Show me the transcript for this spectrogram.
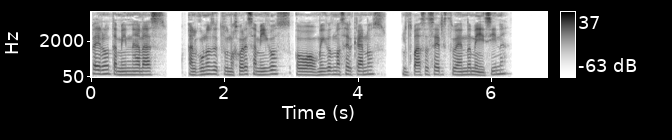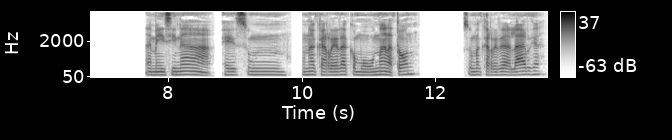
Pero también harás algunos de tus mejores amigos o amigos más cercanos los vas a hacer estudiando medicina. La medicina es un, una carrera como un maratón, es una carrera larga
